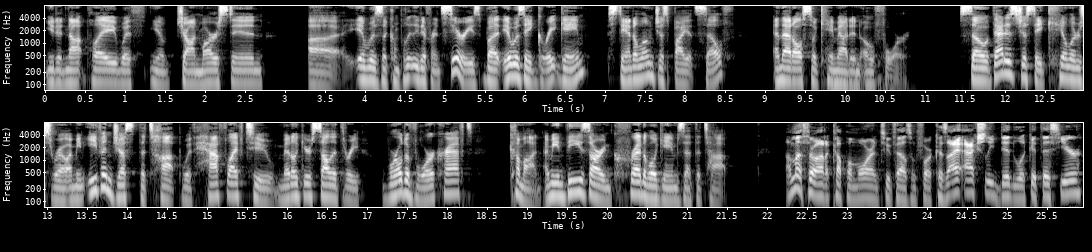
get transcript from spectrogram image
You did not play with, you know, John Marston. Uh, it was a completely different series, but it was a great game, standalone just by itself. And that also came out in 04. So that is just a killer's row. I mean, even just the top with Half Life 2, Metal Gear Solid 3, World of Warcraft. Come on. I mean, these are incredible games at the top. I'm going to throw out a couple more in 2004 because I actually did look at this year.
